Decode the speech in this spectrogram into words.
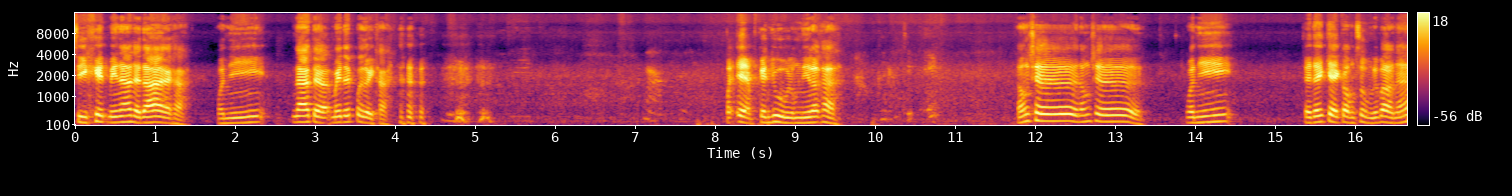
ซีเคดไม่น่าจะได้อะค่ะ วันนี้น่าจะไม่ได้เปิดค่ะหนาวไปแอบกันอยู่ตรงนี้แล้วค่ะ น้องเชอน้องเชอ วันนี้จะได้แกะกล่องสุ่มหรือเปล่านะ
